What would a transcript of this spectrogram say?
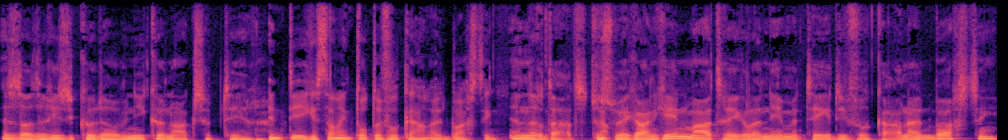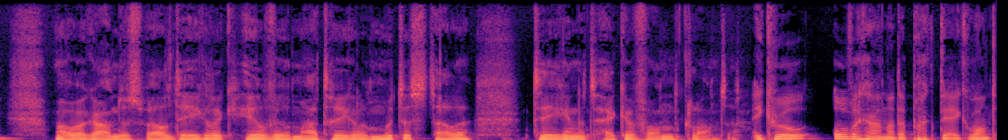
is dat een risico dat we niet kunnen accepteren. In tegenstelling tot de vulkaanuitbarsting. Inderdaad. Dus we gaan geen maatregelen nemen tegen die vulkaanuitbarsting, maar we gaan dus wel degelijk heel veel maatregelen moeten stellen tegen het hacken van klanten. Ik wil overgaan naar de praktijk, want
